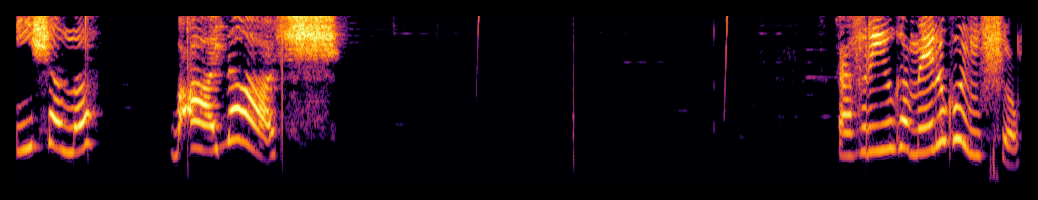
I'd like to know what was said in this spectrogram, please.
İnşallah. Aydaş. Ben Free Camelo koymuşum.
